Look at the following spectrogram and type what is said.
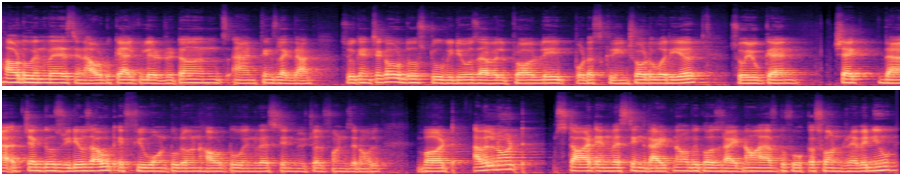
how to invest and how to calculate returns and things like that. So you can check out those two videos. I will probably put a screenshot over here. So you can check that check those videos out if you want to learn how to invest in mutual funds and all. But i will not start investing right now because right now I have to focus on revenue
